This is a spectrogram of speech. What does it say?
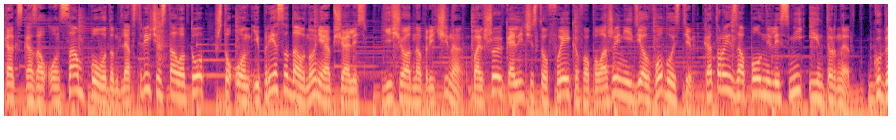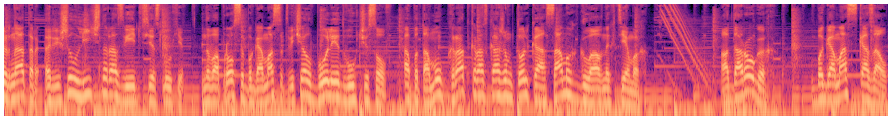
Как сказал он сам, поводом для встречи стало то, что он и пресса давно не общались. Еще одна причина – большое количество фейков о положении дел в области, которые заполнили СМИ и интернет. Губернатор решил лично развеять все слухи. На вопросы Богомаз отвечал более двух часов, а потому кратко расскажем только о самых главных темах. О дорогах. Богомаз сказал,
